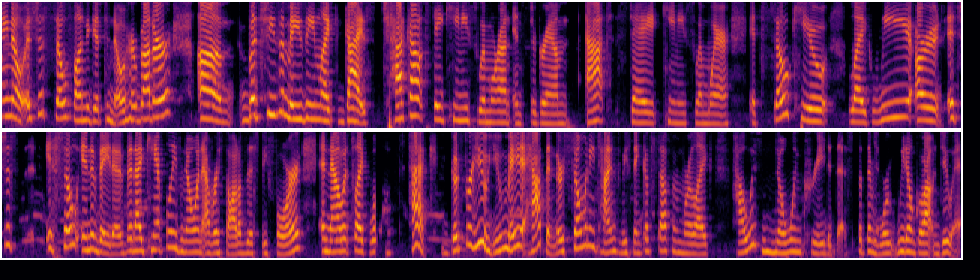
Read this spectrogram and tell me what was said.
I know it's just so fun to get to know her better. Um, but she's amazing. Like, guys, check out Staykini Swimwear on Instagram at Staykini Swimwear. It's so cute. Like, we are. It's just it's so innovative, and I can't believe no one ever thought of this before. And now it's like, well, heck, good for you. You made it happen. There's so many times we think of stuff and we're like, how has no one created this? But then Yeah. we're, we don't go out and do it.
